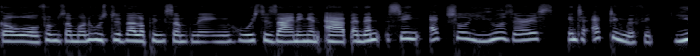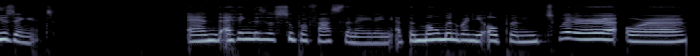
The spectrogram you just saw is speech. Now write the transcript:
goal from someone who's developing something, who is designing an app, and then seeing actual users interacting with it, using it. And I think this is super fascinating. At the moment when you open Twitter or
